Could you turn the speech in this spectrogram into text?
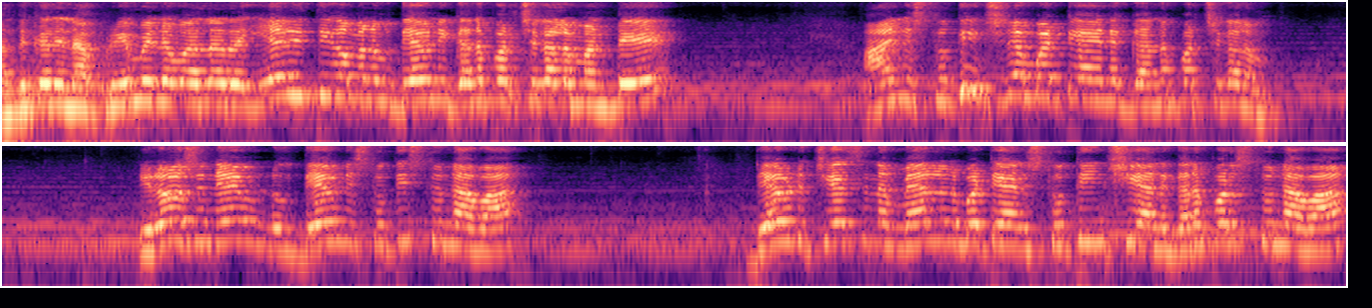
అందుకని నా ప్రియమైన వాళ్ళరా ఏ రీతిగా మనం దేవుని గనపరచగలమంటే ఆయన స్థుతించడం బట్టి ఆయన గనపరచగలం ఈరోజు నేను నువ్వు దేవుని స్థుతిస్తున్నావా? దేవుడు చేసిన మేలను బట్టి ఆయన స్థుతించి ఆయన గనపరుస్తున్నావా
